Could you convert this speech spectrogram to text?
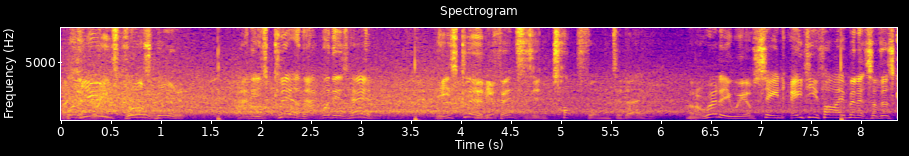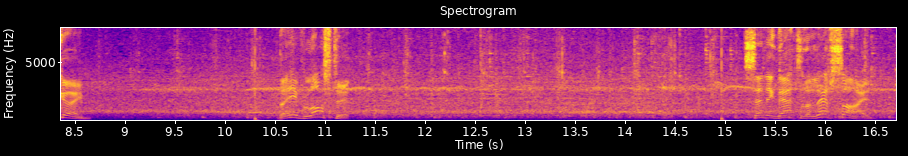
A huge cross ball. And he's clear that with his head. He's The defence is in top form today. And already we have seen 85 minutes of this game. They've lost it. Sending that to the left side.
